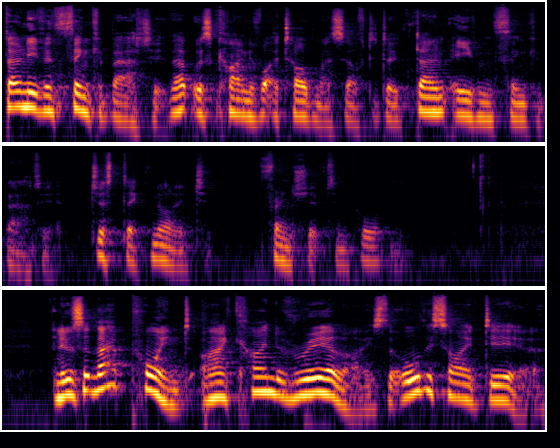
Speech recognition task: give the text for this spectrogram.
don't even think about it. That was kind of what I told myself to do. Don't even think about it. Just acknowledge it. friendship's important. And it was at that point I kind of realised that all this idea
